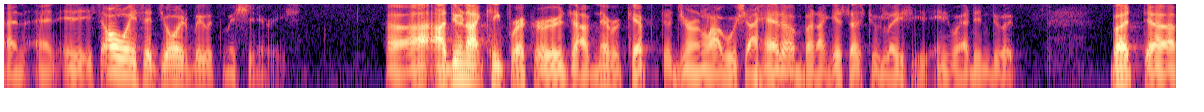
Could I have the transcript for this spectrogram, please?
and, and it's always a joy to be with missionaries. Uh, I, I, do not keep records. I've never kept a journal. I wish I had of, but I guess I was too lazy. Anyway, I didn't do it. But uh,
